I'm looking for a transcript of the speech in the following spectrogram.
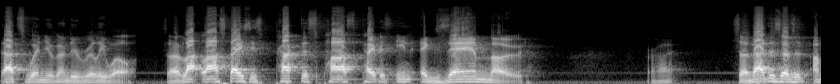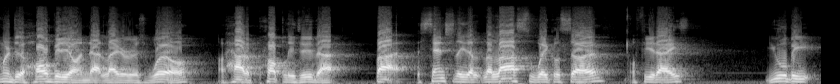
that's when you're going to do really well. So last phase is practice past papers in exam mode, right? So that deserves it. I'm going to do a whole video on that later as well of how to properly do that. But essentially the, the last week or so, or few days, you will be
